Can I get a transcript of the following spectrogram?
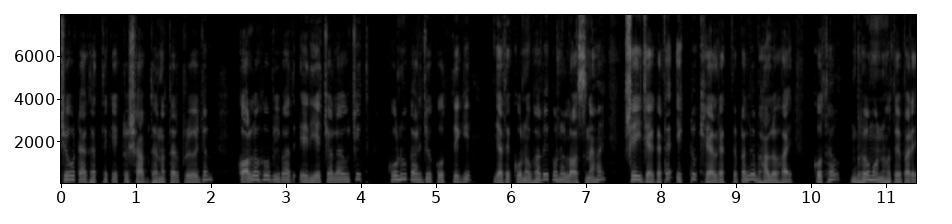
চোট আঘাত থেকে একটু সাবধানতার প্রয়োজন, কলহ বিবাদ এড়িয়ে চলা উচিত, কোনো কার্য করতে গিয়ে যাতে কোনোভাবে কোনো লস না হয়, সেই জায়গাটা একটু খেয়াল রাখতে পারলে ভালো হয়। কোথাও ভ্রমণ হতে পারে।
